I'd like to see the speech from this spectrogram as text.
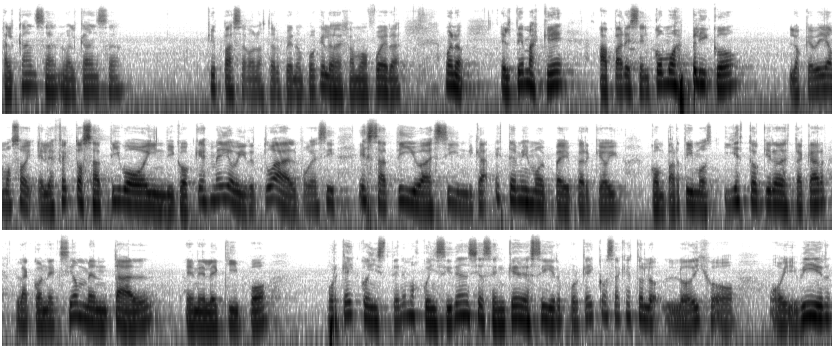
¿Alcanza? ¿No alcanza? ¿Qué pasa con los terpenos? ¿Por qué los dejamos fuera? Bueno, el tema es que aparecen. ¿Cómo explico lo que veíamos hoy, el efecto sativo o índico, que es medio virtual, porque sí, es sativa, es índica, este mismo paper que hoy compartimos, y esto quiero destacar, la conexión mental en el equipo, porque hay, tenemos coincidencias en qué decir, porque hay cosas que esto lo, dijo hoy Vir,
